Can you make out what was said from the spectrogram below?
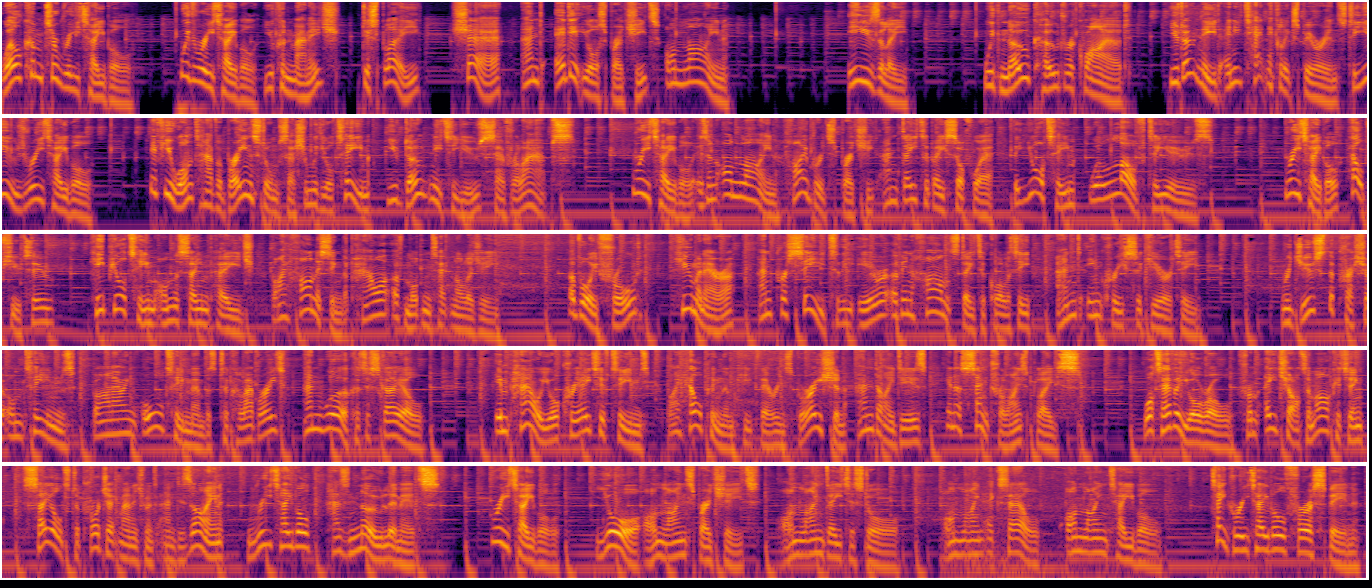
Welcome to Retable. With Retable, you can manage, display, share and edit your spreadsheets online. Easily. With no code required. You don't need any technical experience to use Retable. If you want to have a brainstorm session with your team, you don't need to use several apps. Retable is an online, hybrid spreadsheet and database software that your team will love to use. Retable helps you to keep your team on the same page by harnessing the power of modern technology. Avoid fraud, human error, and proceed to the era of enhanced data quality and increased security. Reduce the pressure on teams by allowing all team members to collaborate and work at a scale. Empower your creative teams by helping them keep their inspiration and ideas in a centralised place. Whatever your role, from HR to marketing, sales to project management and design, Retable has no limits. Retable, your online spreadsheet, online data store, online Excel, online table. Take Retable for a spin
